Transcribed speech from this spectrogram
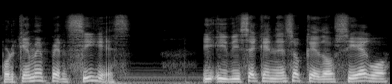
¿por qué me persigues? Y, dice que en eso quedó ciego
